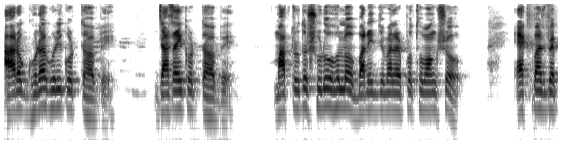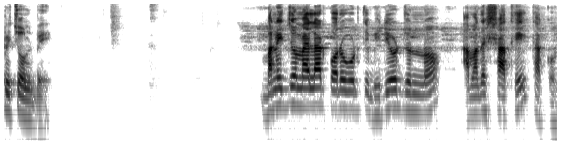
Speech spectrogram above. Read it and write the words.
আরও ঘোরাঘুরি করতে হবে, যাচাই করতে হবে। মাত্র তো শুরু হলো বাণিজ্য মেলার প্রথম অংশ, এক মাস ব্যাপী চলবে। বাণিজ্য মেলার পরবর্তী ভিডিওর জন্য আমাদের সাথেই থাকুন।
